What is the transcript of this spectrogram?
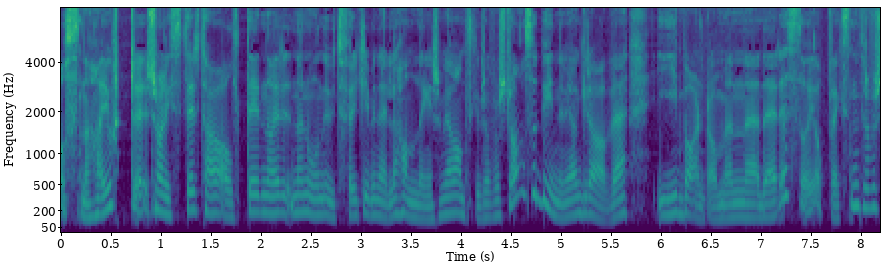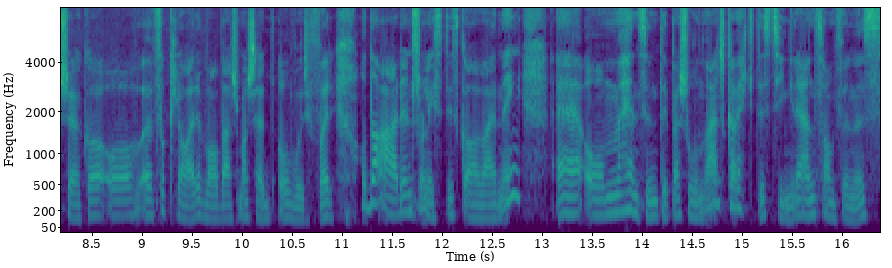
Åsne har gjort. Journalister tar jo alltid, når, når noen utfører kriminelle handlinger som vi har vanskelig for å forstå, så begynner vi å grave i barndommen deres og i oppveksten for å forsøke å, å forklare hva det er som har skjedd og hvorfor. Og Da er det en journalistisk avveining eh, om hensynet til personvern skal vektes tyngre enn samfunnets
